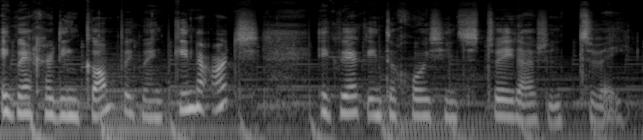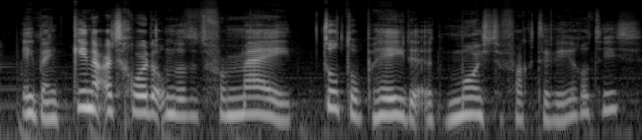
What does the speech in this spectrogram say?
Ik ben Gerdien Kamp, ik ben kinderarts. Ik werk in Tergooi sinds 2002. Ik ben kinderarts geworden omdat het voor mij tot op heden het mooiste vak ter wereld is.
